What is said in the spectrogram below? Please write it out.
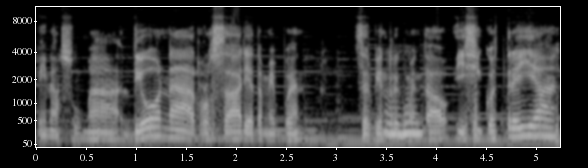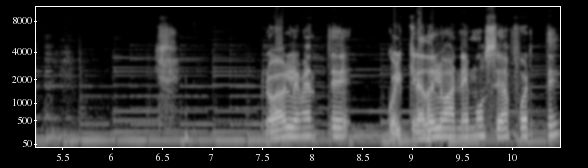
de Inazuma, Diona, Rosaria también pueden ser bien recomendados. Y cinco estrellas, probablemente cualquiera de los anemos sea fuerte.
